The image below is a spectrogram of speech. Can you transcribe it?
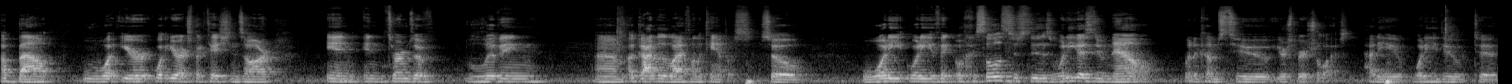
about what your what your expectations are in in terms of living um, a godly life on the campus. So what do you what do you think? Okay, so let's just do this. What do you guys do now when it comes to your spiritual lives? How do you what do you do to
